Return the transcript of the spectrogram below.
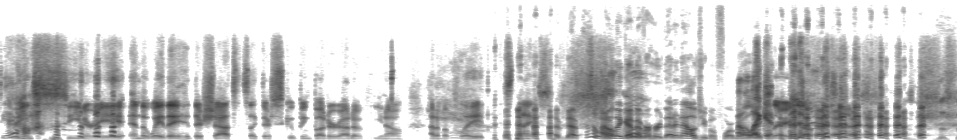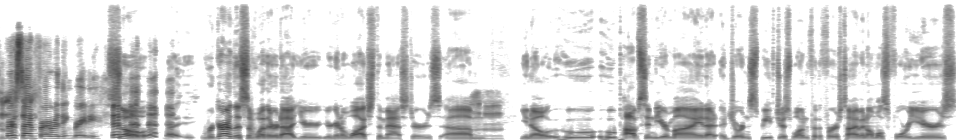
Green Yeah. scenery and the way they hit their shots. It's like they're scooping butter out of you know out of a plate. It's nice. I've never, This is I don't think I've ever heard that analogy before, but I I, like like it. There you go. First time. First time for everything, Brady. so, uh, regardless of whether or not you're you're gonna watch the Masters, um, Mhm. you know who who pops into your mind? Uh, uh, Jordan Spieth just won for the first time in almost four years.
